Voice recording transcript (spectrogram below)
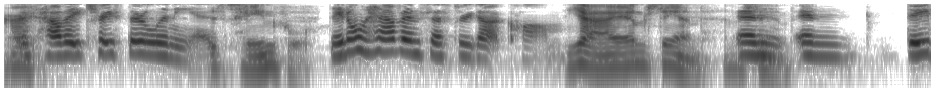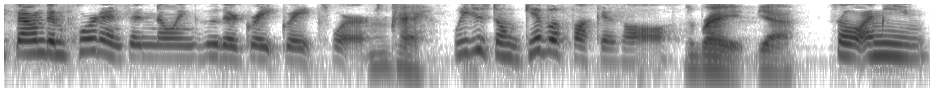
All right. It's how they trace their lineage. It's painful. They don't have ancestry.com. Yeah, I understand. I And understand. and they found importance in knowing who their great greats were. okay. We just don't give a fuck is all. Right. Yeah. So I mean,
